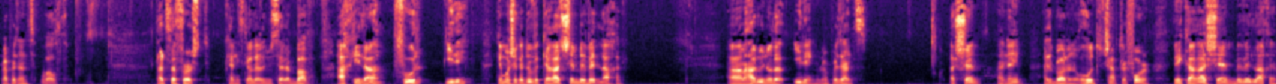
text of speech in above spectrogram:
represents wealth. That's the first. כנזכר we said above. אכילה, food, eating, כמו שכתוב וקרא שם בבית לחם. Um, how do we know that eating represents a shem, a name, as brought in Ruth chapter 4, וקרא שם בבית לחם.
